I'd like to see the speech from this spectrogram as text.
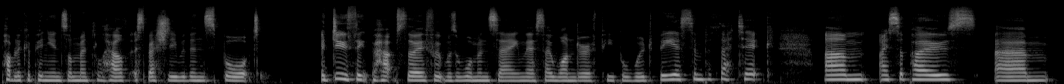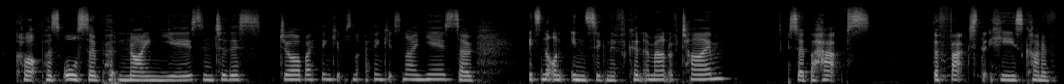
public opinions on mental health, especially within sport. I do think perhaps though if it was a woman saying this, I wonder if people would be as sympathetic. Um, I suppose um, Klopp has also put nine years into this job. I think it was. I think it's nine years, so it's not an insignificant amount of time. So perhaps the fact that he's kind of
